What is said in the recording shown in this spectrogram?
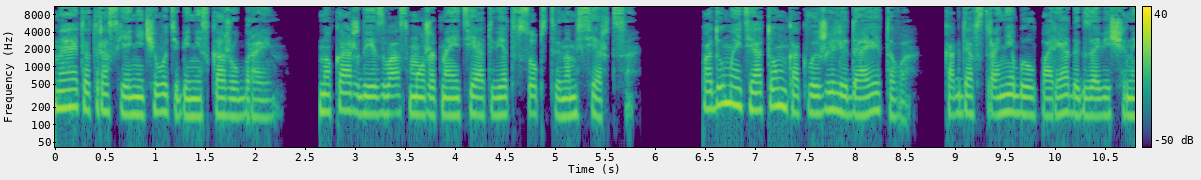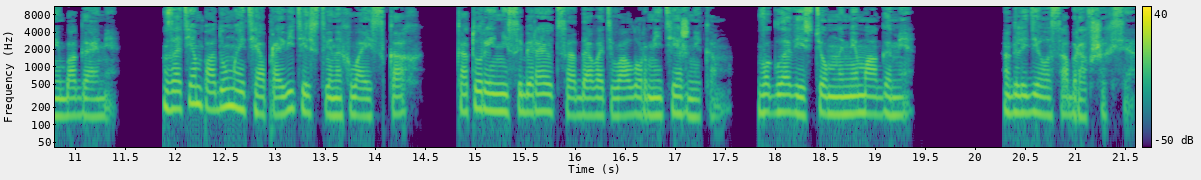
На этот раз я ничего тебе не скажу, Брайан. Но каждый из вас может найти ответ в собственном сердце. Подумайте о том, как вы жили до этого, когда в стране был порядок, завещанный богами. Затем подумайте о правительственных войсках, которые не собираются отдавать валор мятежникам во главе с темными магами. Оглядела собравшихся.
